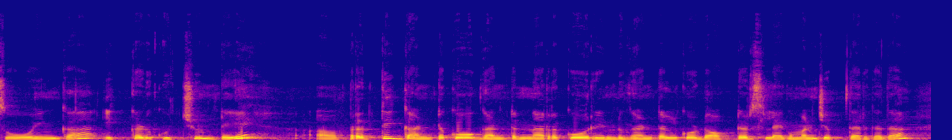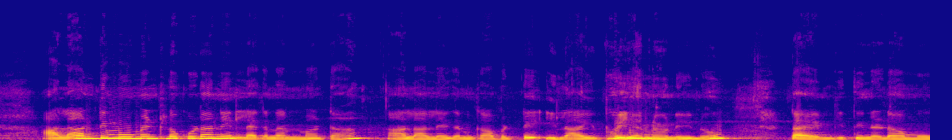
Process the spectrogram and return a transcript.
సో ఇంకా ఇక్కడ కూర్చుంటే ప్రతి గంటకో గంటన్నరకో రెండు గంటలకో డాక్టర్స్ లెగమని చెప్తారు కదా. అలాంటి మూమెంట్లో కూడా నేను లెగను అనమాట అలా లెగను కాబట్టే ఇలా అయిపోయాను నేను. టైంకి తినడము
